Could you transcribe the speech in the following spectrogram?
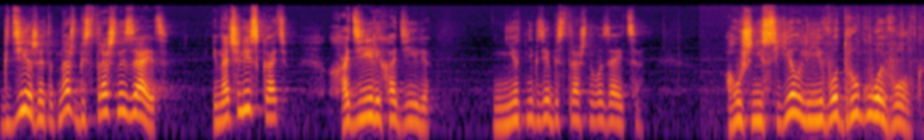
где же этот наш бесстрашный заяц? И начали искать. Ходили, ходили. Нет нигде бесстрашного зайца. А уж не съел ли его другой волк?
